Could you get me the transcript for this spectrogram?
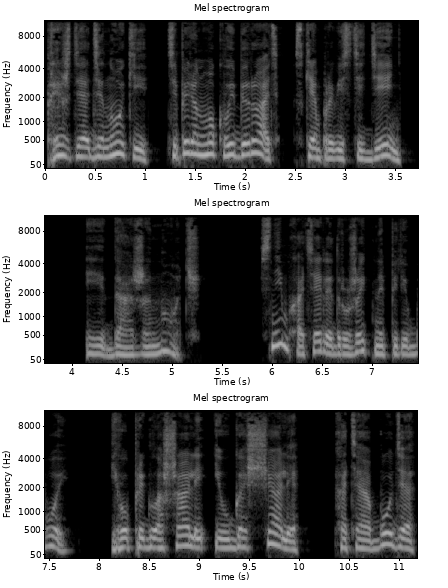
Прежде одинокий, теперь он мог выбирать, с кем провести день и даже ночь. С ним хотели дружить наперебой. Его приглашали и угощали, хотя Бодя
